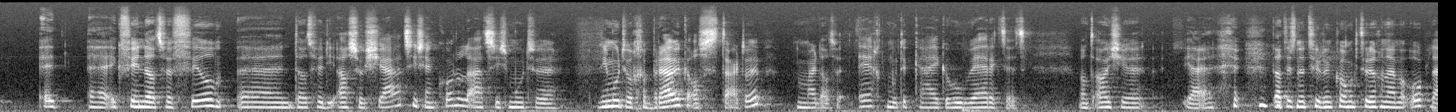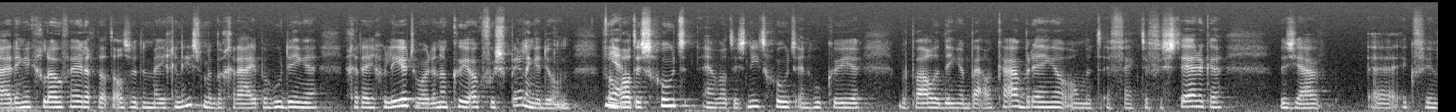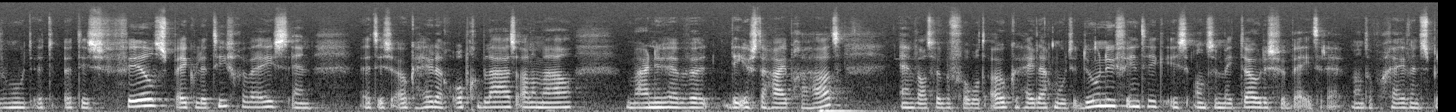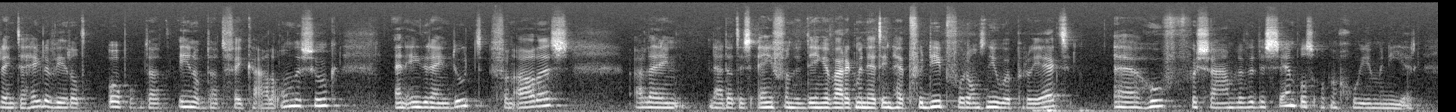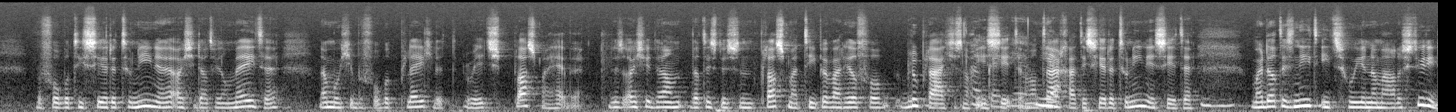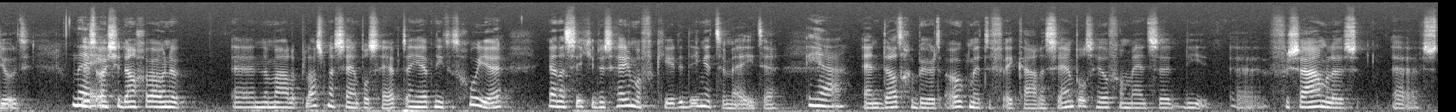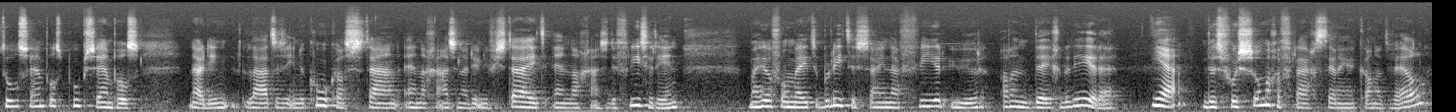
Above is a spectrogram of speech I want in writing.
eh, ik vind dat we veel, eh, dat we die associaties en correlaties moeten, die moeten we gebruiken als start-up, maar dat we echt moeten kijken hoe werkt het. Want als je, ja, dat is natuurlijk, dan kom ik terug naar mijn opleiding. Ik geloof heel erg dat als we de mechanismen begrijpen, hoe dingen gereguleerd worden, dan kun je ook voorspellingen doen. Van Ja. wat is goed en wat is niet goed en hoe kun je bepaalde dingen bij elkaar brengen om het effect te versterken. Dus ja, eh, ik vind we moeten, het, het is veel speculatief geweest en het is ook heel erg opgeblazen allemaal. Maar nu hebben we de eerste hype gehad. En wat we bijvoorbeeld ook heel erg moeten doen nu, vind ik, is onze methodes verbeteren. Want op een gegeven moment springt de hele wereld op, op dat, in op dat fecale onderzoek. En iedereen doet van alles. Alleen, nou, dat is een van de dingen waar ik me net in heb verdiept voor ons nieuwe project. Eh, hoe verzamelen we de samples op een goede manier? Bijvoorbeeld die serotonine, als je dat wil meten, dan moet je bijvoorbeeld platelet-rich plasma hebben. Dus als je dan, dat is dus een plasmatype waar heel veel bloedplaatjes nog in zitten, want daar gaat die serotonine in zitten. Maar dat is niet iets hoe je een normale studie doet. nee. Dus als je dan gewoon een, eh, normale plasmasamples hebt en je hebt niet het goede, ja, dan zit je dus helemaal verkeerde dingen te meten. Ja, En dat gebeurt ook met de fecale samples. Heel veel mensen die eh, verzamelen eh, stoelsamples, poepsamples. Nou, die laten ze in de koelkast staan en dan gaan ze naar de universiteit en dan gaan ze de vriezer in. Maar heel veel metabolieten zijn na vier uur al aan het degraderen. ja, Dus voor sommige vraagstellingen kan het wel.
